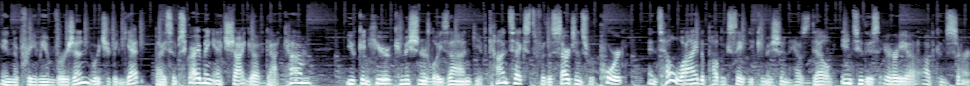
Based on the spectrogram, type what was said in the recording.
In the premium version, which you can get by subscribing at chigov.com, you can hear Commissioner Loizon give context for the sergeant's report and tell why the Public Safety Commission has delved into this area of concern.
